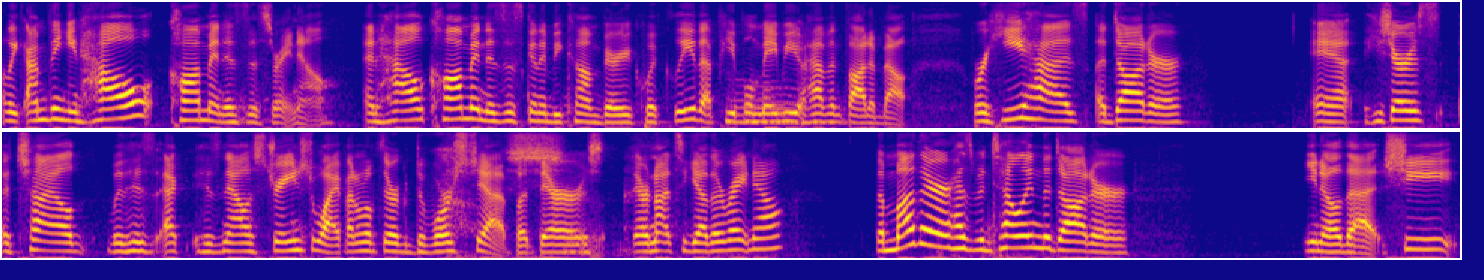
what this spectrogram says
like I'm thinking, how common is this right now, and how common is this going to become very quickly that people maybe haven't thought about? Where he has a daughter and he shares a child with his his now estranged wife. I don't know if they're divorced yet, but they're they're not together right now. The mother has been telling the daughter, you know, that she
